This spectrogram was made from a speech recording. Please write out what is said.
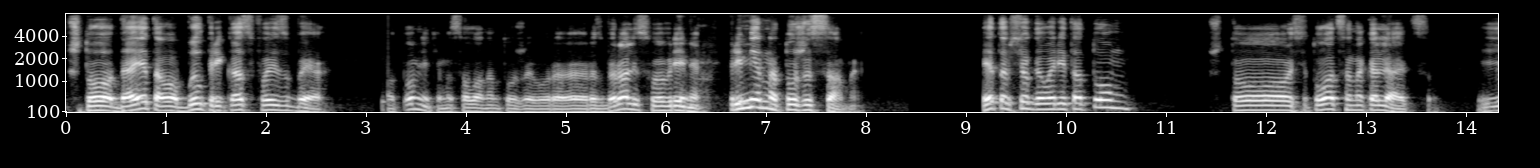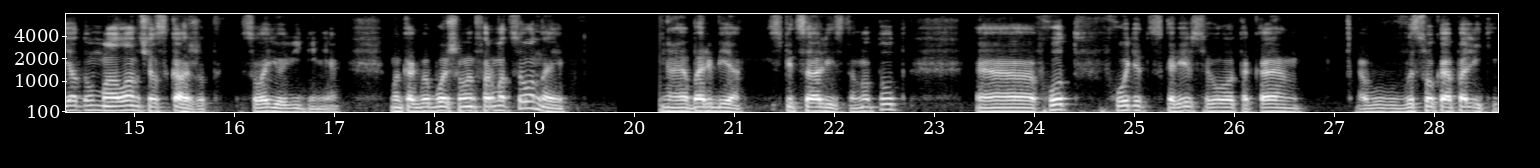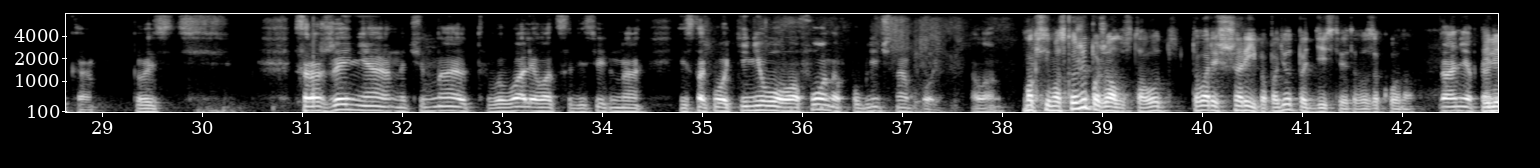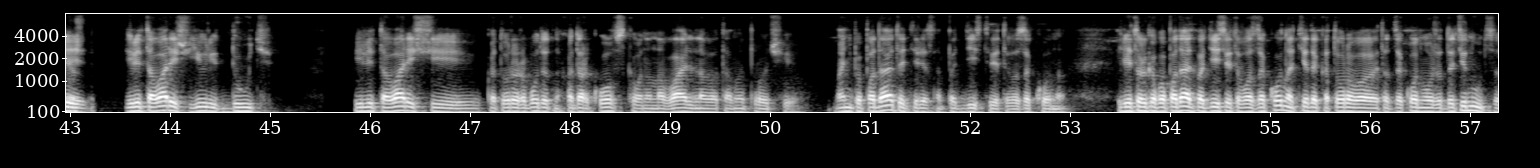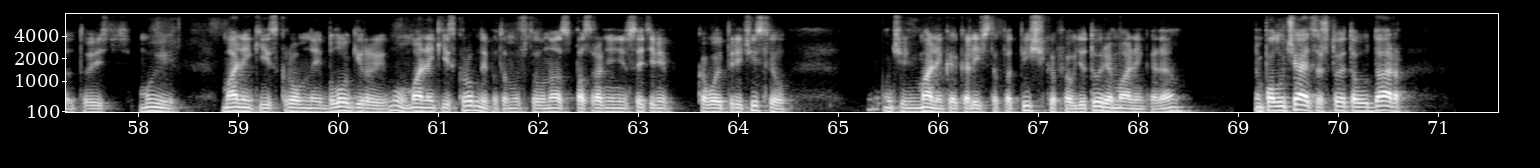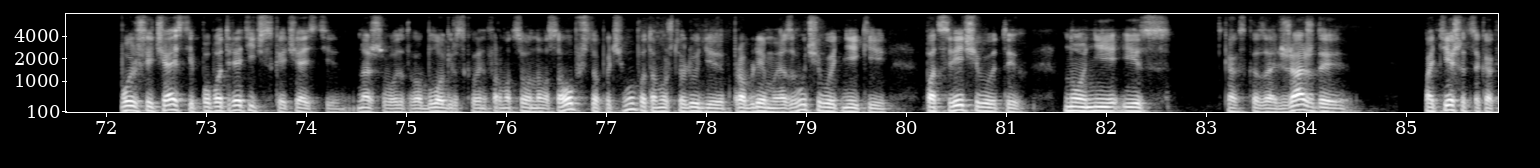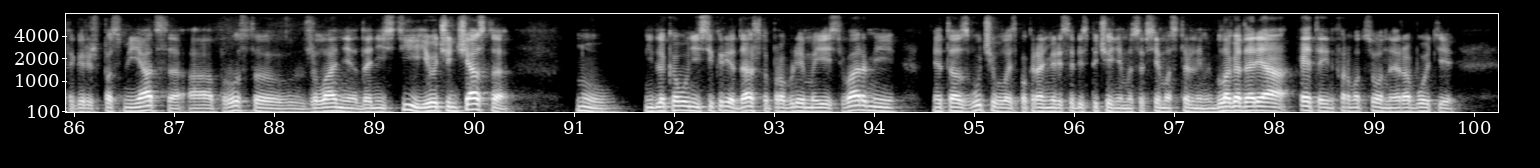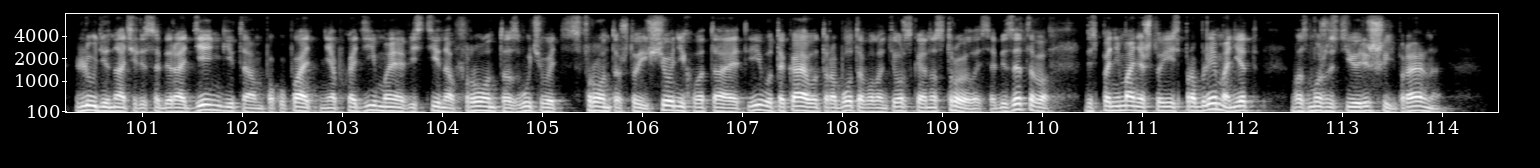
что до этого был приказ ФСБ. Вот помните, мы с Аланом тоже его разбирали в свое время. Примерно то же самое. Это все говорит о том, что ситуация накаляется. И я думаю, Алан сейчас скажет свое видение. Мы как бы больше в информационной э, борьбе специалиста, но тут э, вход входит, скорее всего, такая высокая политика. То есть сражения начинают вываливаться действительно из такого теневого фона в публичное поле. Алан. Максим, а скажи, пожалуйста, вот товарищ Шари попадет под действие этого закона? Да, нет, конечно. Или, или товарищ Юрий Дудь, или товарищи, которые работают на Ходорковского, на Навального там и прочие. Они попадают, интересно, под действие этого закона? Или только попадают под действие этого закона те, до которого этот закон может дотянуться? То есть мы маленькие скромные блогеры, ну, маленькие скромные, потому что у нас по сравнению с этими, кого я перечислил, очень маленькое количество подписчиков, аудитория маленькая, да? Ну, получается, что это удар большей части, по патриотической части нашего вот этого блогерского информационного сообщества. Почему? Потому что люди проблемы озвучивают некие, подсвечивают их, но не из, как сказать, жажды потешиться, как ты говоришь, посмеяться, а просто желание донести. И очень часто, ну, ни для кого не секрет, да, что проблемы есть в армии, это озвучивалось, по крайней мере, с обеспечением и со всем остальным. Благодаря этой информационной работе люди начали собирать деньги, там, покупать необходимое, вести на фронт, озвучивать с фронта, что еще не хватает. И вот такая вот работа волонтерская настроилась. А без этого, без понимания, что есть проблема, нет возможности ее решить, правильно?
